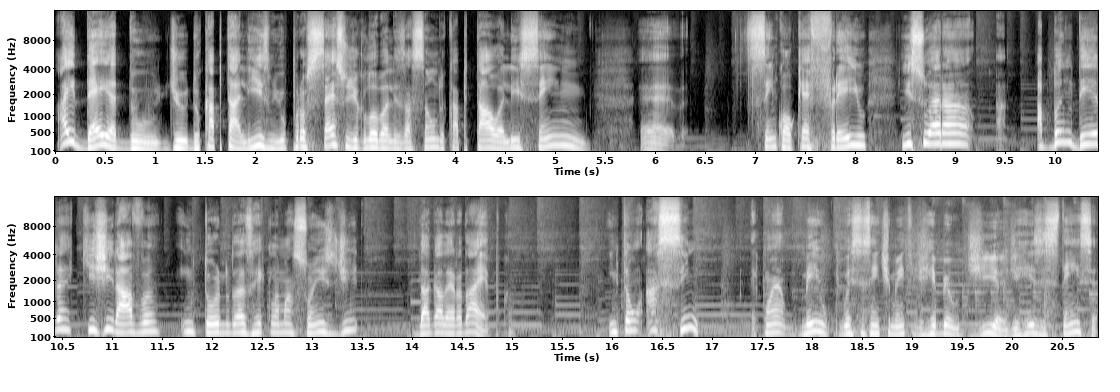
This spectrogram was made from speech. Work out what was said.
A ideia do, de, do capitalismo e o processo de globalização do capital ali sem. Uh, sem qualquer freio. Isso era a bandeira que girava em torno das reclamações de, da galera da época. Então, assim, é com meio com esse sentimento de rebeldia, de resistência,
